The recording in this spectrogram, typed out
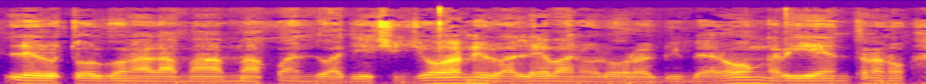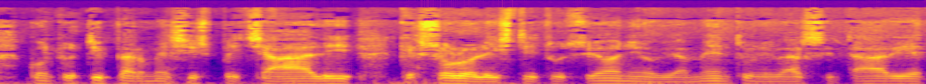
le lo tolgono alla mamma quando ha dieci giorni, lo allevano loro al biberon, rientrano con tutti i permessi speciali che solo le istituzioni ovviamente universitarie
